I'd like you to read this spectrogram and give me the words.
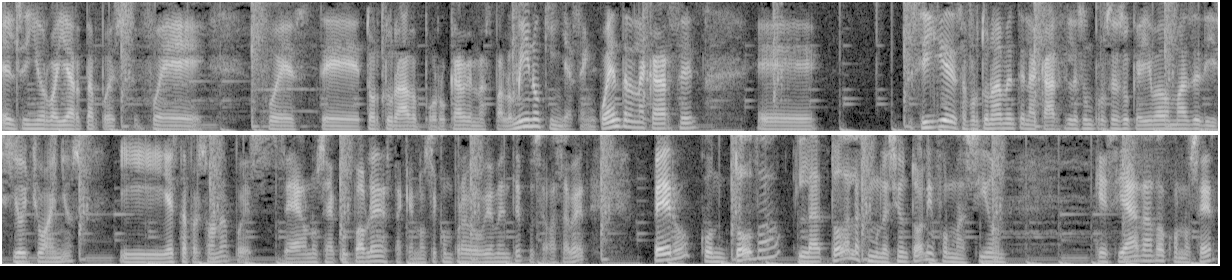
el señor Vallarta pues fue, fue este, torturado por Cárdenas Palomino, quien ya se encuentra en la cárcel. Eh, sigue desafortunadamente en la cárcel, es un proceso que ha llevado más de 18 años y esta persona pues sea o no sea culpable hasta que no se compruebe obviamente pues se va a saber pero con toda la, toda la simulación toda la información que se ha dado a conocer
